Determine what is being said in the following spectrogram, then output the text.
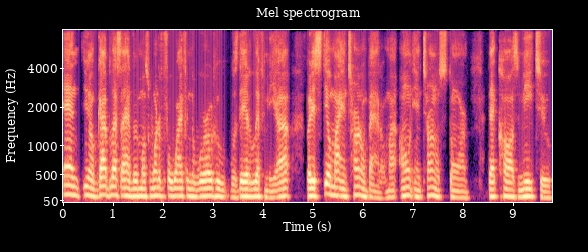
And you know, God bless, I have the most wonderful wife in the world who was there to lift me up but it's still my internal battle, my own internal storm that caused me to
